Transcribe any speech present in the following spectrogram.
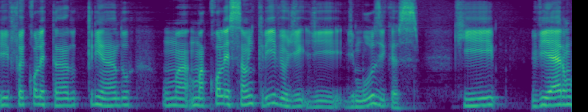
e foi coletando, criando uma, uma coleção incrível de, de, de músicas que vieram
